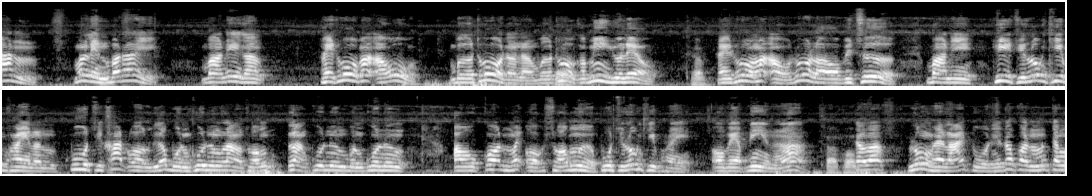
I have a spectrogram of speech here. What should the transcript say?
อันมันเล่นบ่ได้มานี่ก็ให้โทรมาเอา เบอร์โทรนั่นน่ะเบอร์โทรก็มีอยู่แล้วครับให้โทรมาเอาโทรเราเอาไปซื้อบ้านนี้ที่ที่ลงคีบให้นั่นผู้ที่คาดว่าเหลือบนคู่หนึ่งล่างสองล่างคู่หนึ่งบนคู่หนึ่ง เอาก้อนไว้ออกสองมือพูดที่ลงคลิปให้เอาแบบนี้นะครับผมแต่ว่าลงให้หลายตัวนี่ต้องก่อนมันจัง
